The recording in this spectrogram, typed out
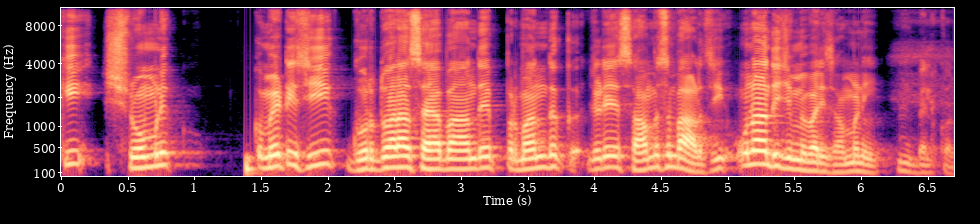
ਕਿ ਸ਼੍ਰੋਮਣੀ ਕਮੇਟੀ ਸੀ ਗੁਰਦੁਆਰਾ ਸਾਹਿਬਾਨ ਦੇ ਪ੍ਰਬੰਧਕ ਜਿਹੜੇ ਸਾਂਭ ਸੰਭਾਲ ਸੀ ਉਹਨਾਂ ਦੀ ਜ਼ਿੰਮੇਵਾਰੀ ਸਾਂਭਣੀ। ਬਿਲਕੁਲ।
